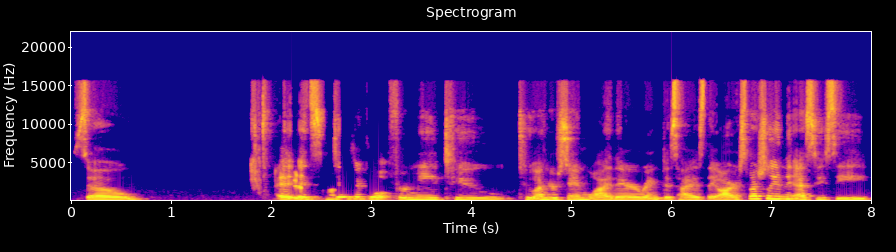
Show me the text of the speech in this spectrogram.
So it, yeah. it's difficult for me to to understand why they're ranked as high as they are, especially in the SEC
